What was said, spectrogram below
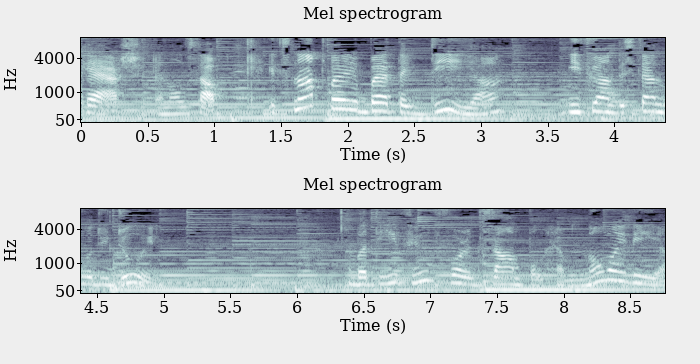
cash and all stuff. It's not very bad idea if you understand what you're doing. But if you, for example, have no idea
